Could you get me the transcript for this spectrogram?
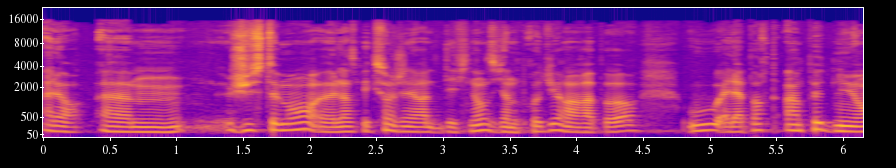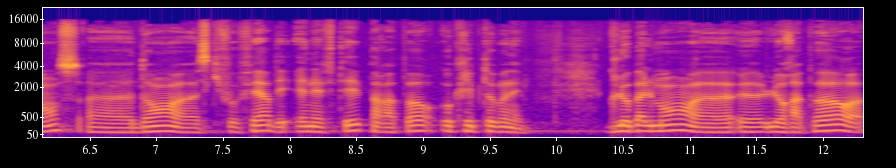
Alors, euh, justement, euh, l'inspection générale des finances vient de produire un rapport où elle apporte un peu de nuance euh, dans ce qu'il faut faire des NFT par rapport aux crypto-monnaies. Globalement, le rapport,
